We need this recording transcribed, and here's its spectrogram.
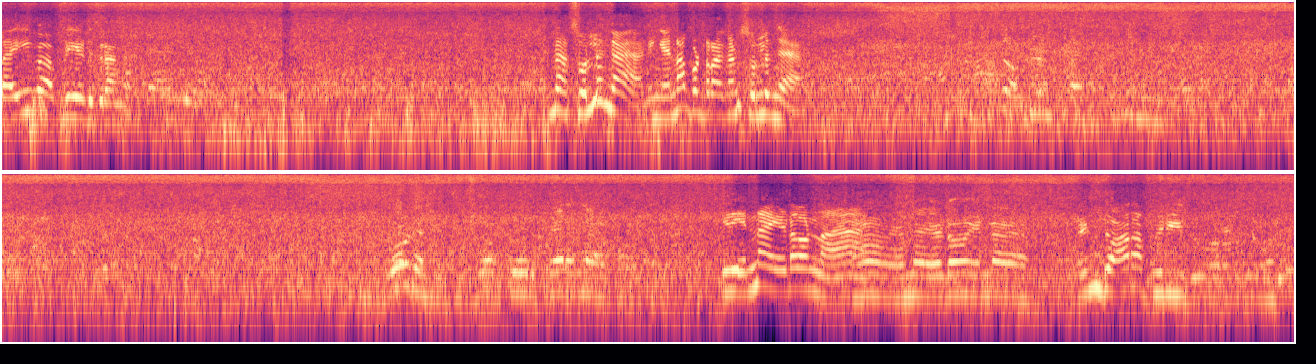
லைவா அப்படியே எடுக்கிறாங்க. என்ன சொல்லுங்க. நீங்க என்ன பண்றாங்கன்னு சொல்லுங்க. இது என்ன இடம்னா என்ன இடம் என்ன? ரெண்டு ஆறா பிரியுது. ஒரு இடத்துல வந்து.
